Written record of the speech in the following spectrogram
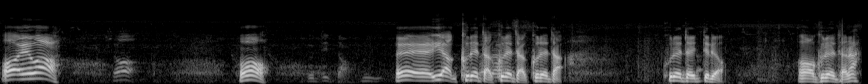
あええわ。おう。ええいやくれたくれたくれた。くれた言ってるよ。ああくれたな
